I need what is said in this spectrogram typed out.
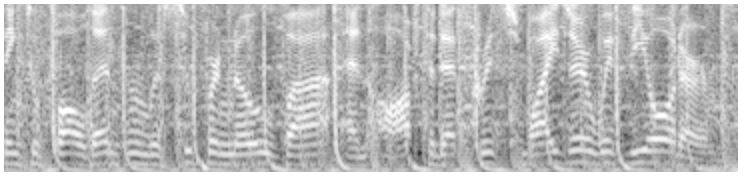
Listening to Paul Denton with Supernova, and after that, Chris Weiser with The Order.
